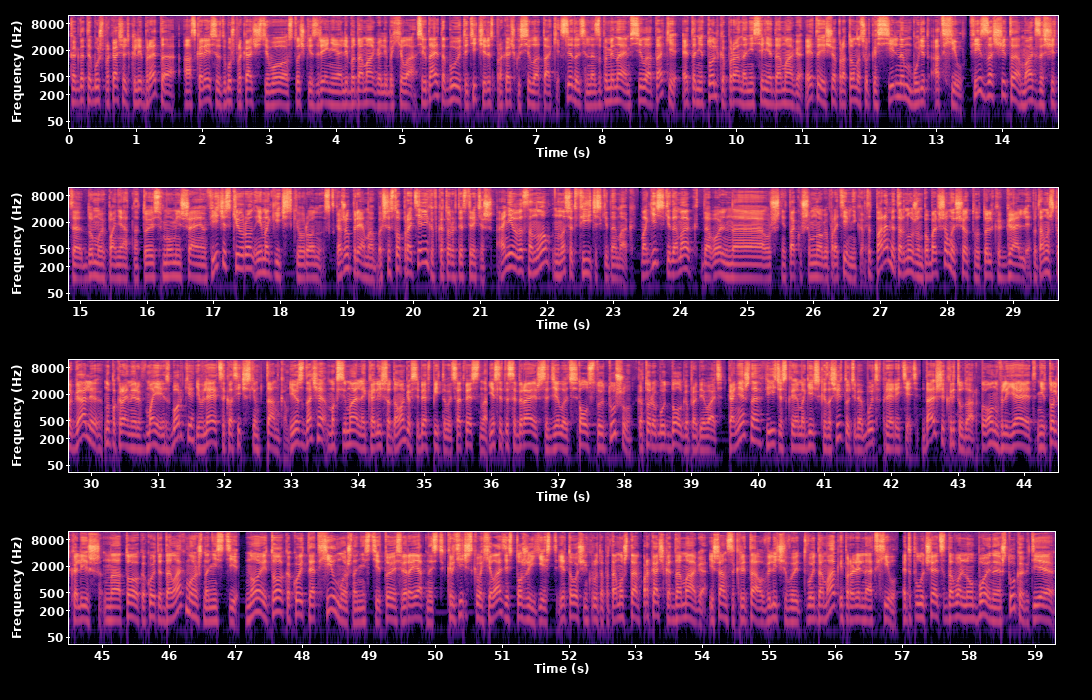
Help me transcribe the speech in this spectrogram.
Когда ты будешь прокачивать Калибретта, а скорее всего ты будешь прокачивать его с точки зрения либо дамага, либо хила, всегда это будет идти через прокачку силы атаки. Следовательно, запоминаем, сила атаки это не только про нанесение дамага, это еще про то, насколько сильным будет отхил. Физ защита, макс защита, думаю, понятно. То есть мы уменьшаем физический урон и магический урон. Скажу прямо, большинство противников, которых ты встретишь, они в основном наносят физический дамаг. Магический дамаг довольно уж не так уж и много противников. Этот параметр нужен по большому счету только Галли, потому что Галли, ну по крайней мере в моей сборке, является классическим танком. Ее задача максимальное количество дамага в себя впитывать. Соответственно, если ты собираешься делать толстую тушу, которая будет долго пробивать, конечно, физическая и магическая защита у тебя будет в приоритете. Дальше крит удар. Он влияет не только только лишь на то, какой ты дамаг можешь нанести, но и то, какой ты отхил можешь нанести. То есть вероятность критического хила здесь тоже есть. И это очень круто, потому что прокачка дамага и шансы крита увеличивают твой дамаг и параллельно отхил. Это получается довольно убойная штука, где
